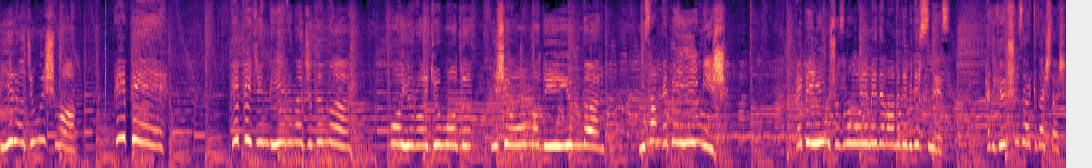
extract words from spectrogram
Bir yeri acımış mı? Pepe. Pepeciğim bir yerin acıdı mı? Hayır acımadı. Bir şey olmadı iyiyim ben. Nisan Pepe iyiymiş. Pepe iyiymiş o zaman oynamaya devam edebilirsiniz. Hadi görüşürüz arkadaşlar.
